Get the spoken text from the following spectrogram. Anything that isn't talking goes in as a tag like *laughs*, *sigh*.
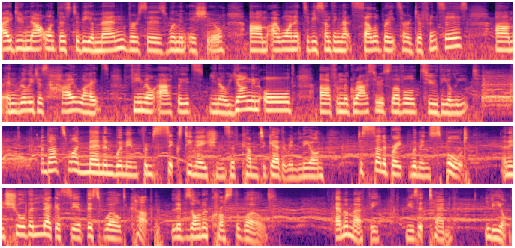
I do not want this to be a men versus women issue. Um, I want it to be something that celebrates our differences um, and really just highlights female athletes, you know, young and old, uh, from the grassroots level to the elite. And that's why men and women from 60 nations have come together in Lyon to celebrate women's sport and ensure the legacy of this World Cup lives on across the world. Emma Murphy, News at 10, Lyon.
